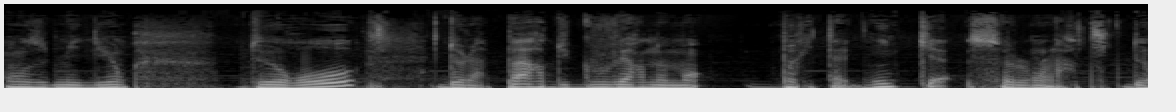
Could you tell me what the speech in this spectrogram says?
11 millions d'euros de la part du gouvernement britannique, selon l'article de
